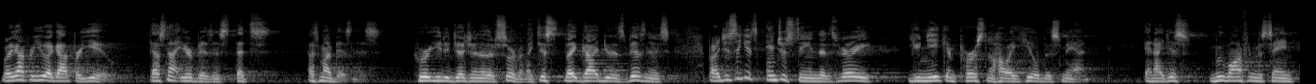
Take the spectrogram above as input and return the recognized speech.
What I got for you, I got for you. That's not your business. That's, that's my business. Who are you to judge another servant? Like, just let God do his business. But I just think it's interesting that it's very unique and personal how he healed this man. And I just move on from the saying,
